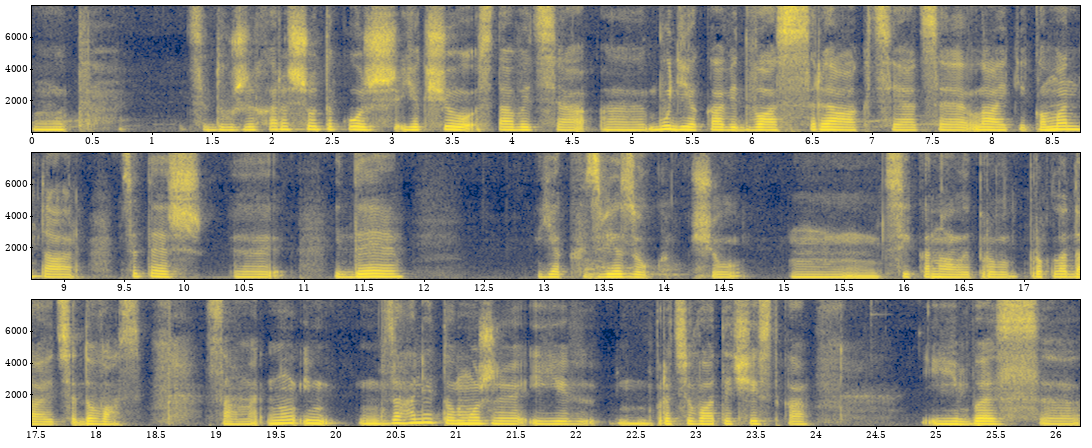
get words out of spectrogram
От. Це дуже хорошо. Також, якщо ставиться е, будь-яка від вас реакція, це лайки, коментар, це теж е, йде як зв'язок, що ці канали прокладаються до вас саме. Ну і взагалі-то може і працювати чистка і без е,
